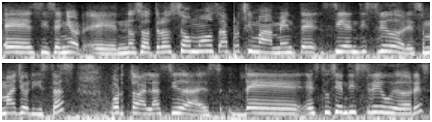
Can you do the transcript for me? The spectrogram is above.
Eh, sí, señor. Eh, nosotros somos aproximadamente 100 distribuidores mayoristas por todas las ciudades. De estos 100 distribuidores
